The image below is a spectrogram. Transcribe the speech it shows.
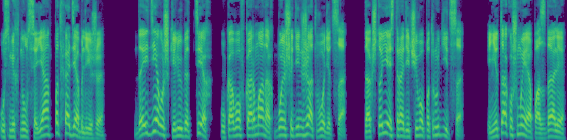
усмехнулся я, подходя ближе. Да и девушки любят тех, у кого в карманах больше деньжат водится, так что есть ради чего потрудиться. И не так уж мы и опоздали,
